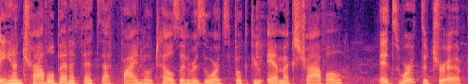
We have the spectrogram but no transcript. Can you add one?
and travel benefits at fine hotels and resorts booked through Amex Travel, it's worth the trip.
